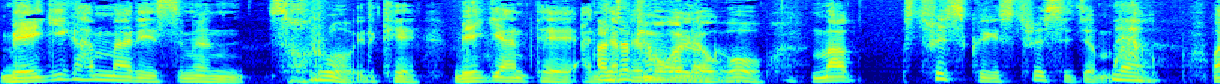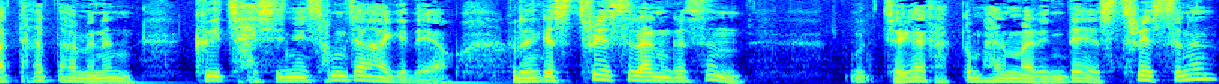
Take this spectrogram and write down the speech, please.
메기가 한 마리 있으면 서로 이렇게 메기한테 안 잡혀 먹으려고 막 스트레스 그게 스트레스죠. 막 네. 왔다 갔다 하면은 그 자신이 성장하게 돼요. 그러니까 스트레스라는 것은 제가 가끔 하는 말인데 스트레스는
